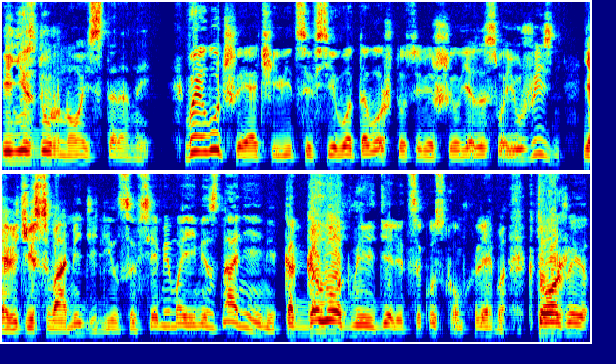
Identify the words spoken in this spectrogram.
и не с дурной стороны. Вы лучшие очевидцы всего того, что совершил я за свою жизнь. Я ведь и с вами делился всеми моими знаниями, как голодные делятся куском хлеба. Кто же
